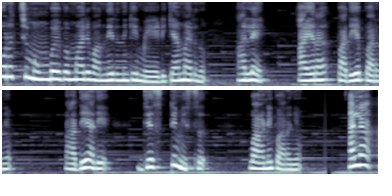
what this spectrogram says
കുറച്ച് മുമ്പ് ഇവന്മാർ വന്നിരുന്നെങ്കിൽ മേടിക്കാമായിരുന്നു. അല്ലേ? ഐറ പതിയെ പറഞ്ഞു. അതെ അതെ. ജസ്റ്റ് മിസ് വാണി പറഞ്ഞു. അല്ല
